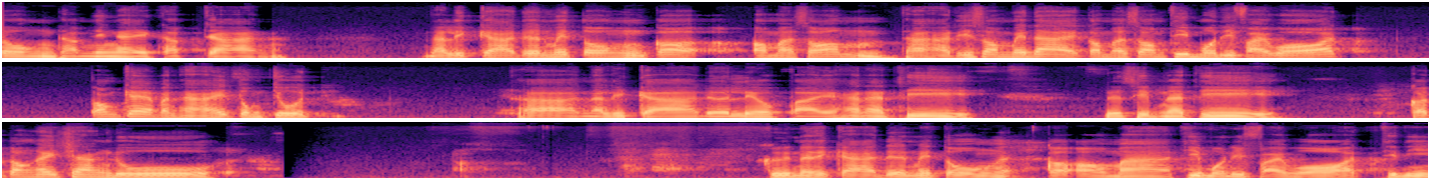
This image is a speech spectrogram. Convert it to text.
ตรงทำยังไงครับอาจารย์ นาฬิกาเดินไม่ตรงก็เอามาซ่อม ถ้าหาที่ซ่อมไม่ได้ก็มาซ่อมที่ Modify Watch ต้องแก้ปัญหาให้ตรงจุด ถ้านาฬิกาเดินเร็วไป 5 นาที หรือ 10 นาที ก็ต้องให้ช่างดู คือนาฬิกาเดินไม่ตรงก็เอามาที่ Modify Watch ที่นี่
